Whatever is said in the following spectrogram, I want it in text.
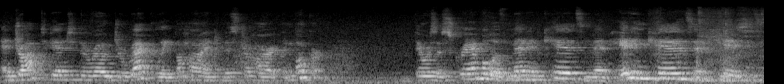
and dropped again to the road directly behind Mr. Hart and Booker. There was a scramble of men and kids, men hitting kids, and kids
